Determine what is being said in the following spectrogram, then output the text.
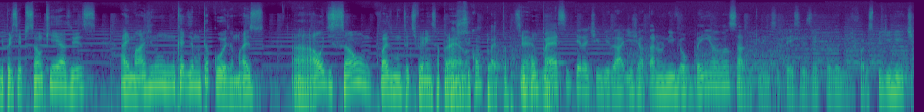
de percepção que às vezes a imagem não, não quer dizer muita coisa, mas a audição faz muita diferença para ela. se completa. Se É, completa. essa interatividade já tá num nível bem avançado, que nem citei esse exemplo do Need for Speed Hit.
